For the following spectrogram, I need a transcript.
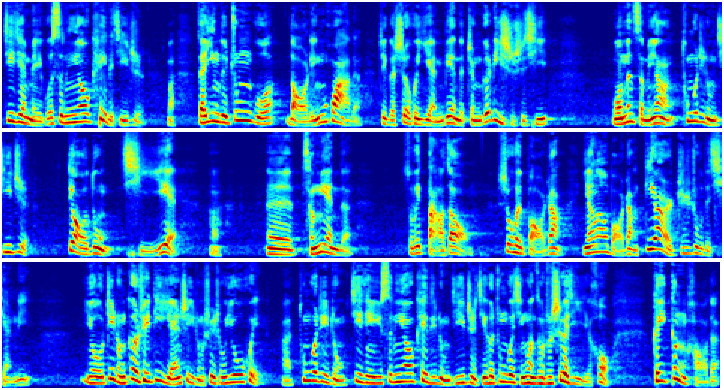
借鉴美国四零幺 K 的机制，是吧？在应对中国老龄化的这个社会演变的整个历史时期，我们怎么样通过这种机制调动企业啊呃层面的所谓打造社会保障、养老保障第二支柱的潜力？有这种个税递延是一种税收优惠啊，通过这种借鉴于四零幺 K 的这种机制，结合中国情况做出设计以后，可以更好的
